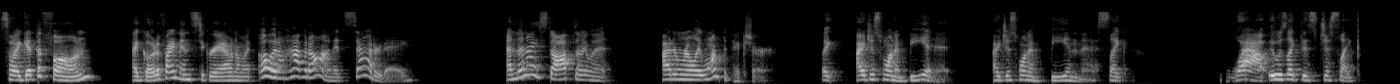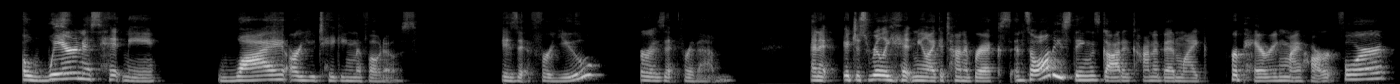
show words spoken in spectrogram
So I get the phone, I go to find Instagram and I'm like, "Oh, I don't have it on. It's Saturday." And then I stopped and I went, "I don't really want the picture. Like I just want to be in it. I just want to be in this." Like wow, it was like this just like awareness hit me why are you taking the photos? Is it for you or is it for them? And it, it just really hit me like a ton of bricks. And so all these things God had kind of been like preparing my heart for.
